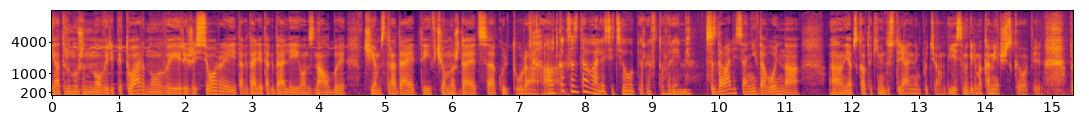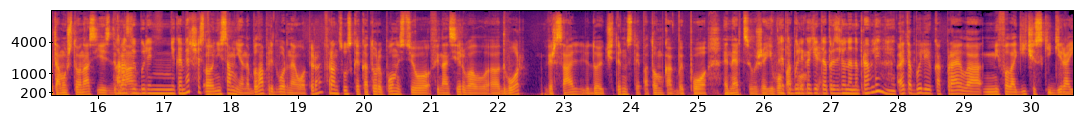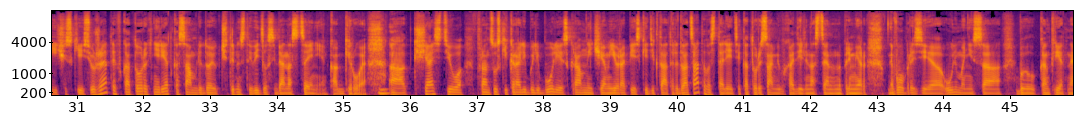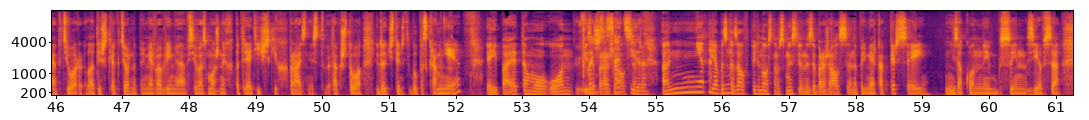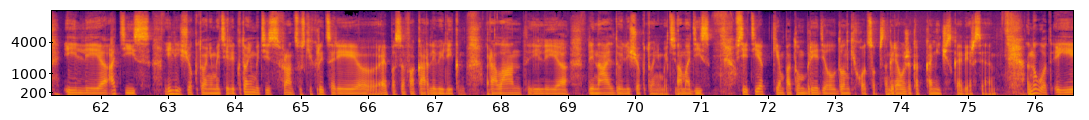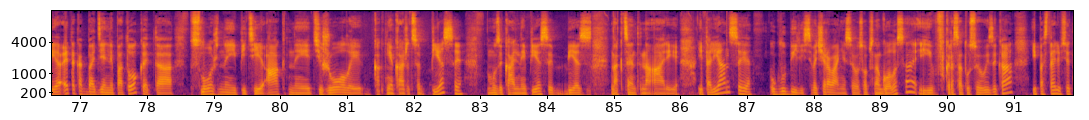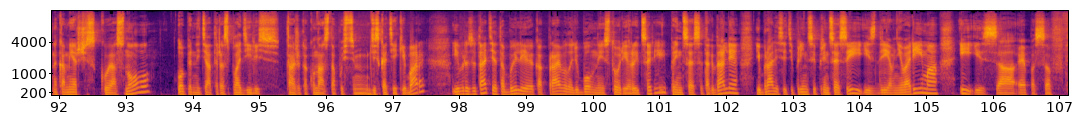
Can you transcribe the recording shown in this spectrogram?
театру нужен новый репертуар, новые режиссеры и так далее, и так далее, и он знал бы, чем страдает и в чем нуждается культура. А вот как создавались эти оперы в то время? Создавались они довольно, э, я бы сказал, таким индустриальным путем, если мы говорим о коммерческой опере. Потому что у нас есть два... А разве были некоммерческие? Э, несомненно. Была придворная опера французская, которую полностью финансировал э, двор Версаль, Людовик XIV, потом как бы по инерции уже его Это потомки. были какие-то определенные направления? Это были, как правило, мифологические, героические сюжеты, в которых нередко сам Людовик XIV видел себя на сцене как героя. Mm-hmm. А, к счастью, французские короли были более скромны, чем европейские диктаторы 20-го столетия, которые сами выходили на сцену. Например, в образе Ульманиса был конкретный актер, латышский актер, например, во время всевозможных патриотических празднеств. Так что Людовик XIV был поскромнее, и поэтому он в изображался... Сатира. Нет, я бы сказал, в переносном смысле он изображался, например, как Персей, незаконный сын Зевса, или Атис, или еще кто-нибудь, или кто-нибудь из французских рыцарей э, эпосов о Карле Великом, Роланд или э, Ринальдо, или еще кто-нибудь, Амадис. Все те, кем потом бредил Дон Кихот, собственно говоря, уже как комическая версия. Ну вот, и это как бы отдельный поток, это сложные, пятиактные, тяжелые, как мне кажется, пьесы, музыкальные пьесы без акцента на арии. Итальянцы углубились в очарование своего собственного голоса и в красоту своего языка и поставили все это на коммерческую основу, оперные театры расплодились, так же, как у нас, допустим, дискотеки и бары. И в результате это были, как правило, любовные истории рыцарей, принцесс и так далее. И брались эти принцы и принцессы из Древнего Рима, и из а, эпосов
